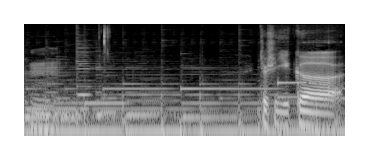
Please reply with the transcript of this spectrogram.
嗯，就是一个。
